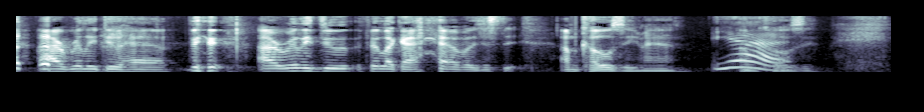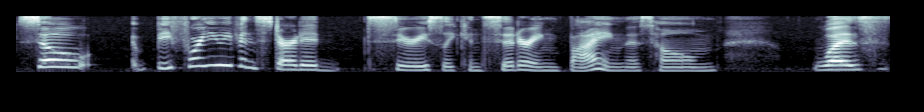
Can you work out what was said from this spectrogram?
I really do have. I really do feel like I have. A just, I'm cozy, man. Yeah. I'm cozy. So, before you even started seriously considering buying this home, was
